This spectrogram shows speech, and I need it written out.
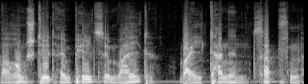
Warum steht ein Pilz im Wald? Weil Tannen zapfen.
